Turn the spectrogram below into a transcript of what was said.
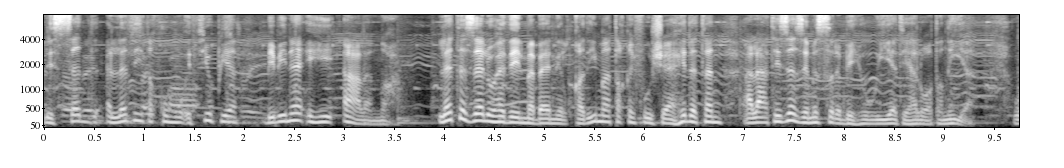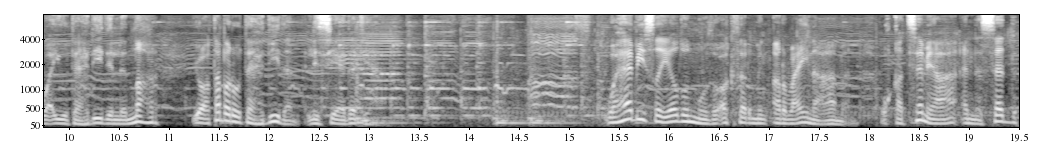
للسد الذي تقوم إثيوبيا ببنائه أعلى النهر. لا تزال هذه المباني القديمة تقف شاهدة على اعتزاز مصر بهويتها الوطنية وأي تهديد للنهر يعتبر تهديدا لسيادتها. وهابي صياد منذ أكثر من أربعين عاما وقد سمع أن السد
